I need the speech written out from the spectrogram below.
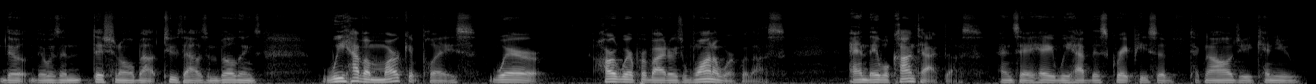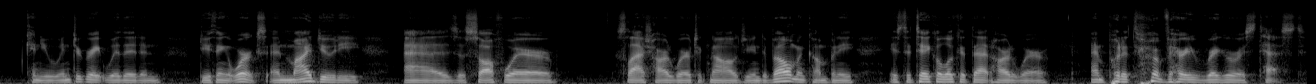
there, there was an additional about 2,000 buildings. We have a marketplace where hardware providers want to work with us and they will contact us and say, "Hey, we have this great piece of technology. Can you can you integrate with it and do you think it works?" And my duty as a software slash hardware technology and development company is to take a look at that hardware and put it through a very rigorous test.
